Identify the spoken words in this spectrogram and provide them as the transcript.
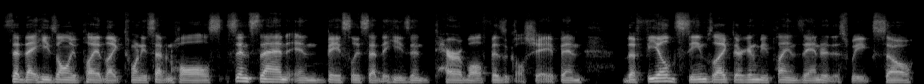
Said that he's only played like 27 holes since then and basically said that he's in terrible physical shape. And the field seems like they're going to be playing Xander this week. So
